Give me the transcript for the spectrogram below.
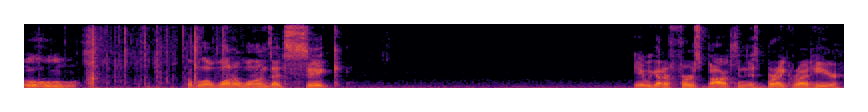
Ooh. a Couple of one-on-ones. That's sick. Yeah, we got our first box in this break right here.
